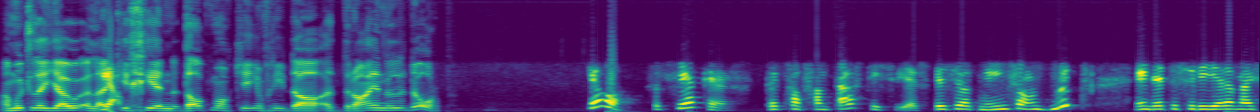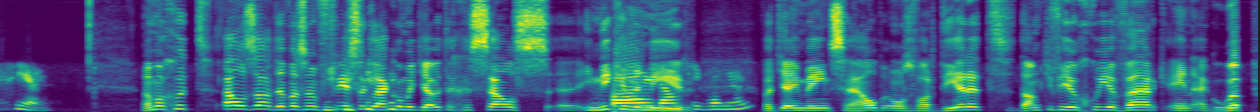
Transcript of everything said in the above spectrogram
dan moet hulle jou 'n lykie Ja. gee en dalk maak jy een van die dae 'n draai in hulle dorp. Ja, verseker. Dit sal fantasties wees. Dis hoe ek mense ontmoet en dit is hoe die Here my seën. Nou maar goed, Elsa, dit was nou vreeslik lekker om met jou te gesels, 'n uh, unieke Baie manier dankie wat jy mense help en ons waardeer dit. Dankie vir jou goeie werk en ek hoop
